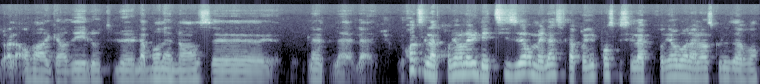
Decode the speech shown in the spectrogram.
Voilà, on va regarder la bonne annonce. je crois que c'est la première. On a eu des teasers, mais là, c'est la première. Je pense que c'est la première bonne annonce que nous avons.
